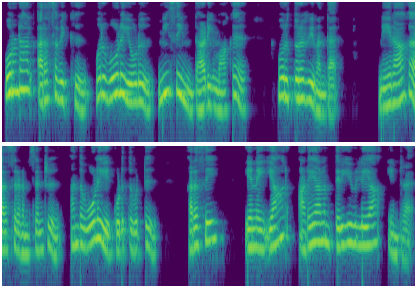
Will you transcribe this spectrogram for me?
ஒரு நாள் அரசவைக்கு ஒரு ஓலையோடு மீசையும் தாடியுமாக ஒரு துறவி வந்தார். நேராக அரசரிடம் சென்று அந்த ஓலையை கொடுத்துவிட்டு அரசே என்னை யார் அடையாளம் தெரியவில்லையா என்றார்.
